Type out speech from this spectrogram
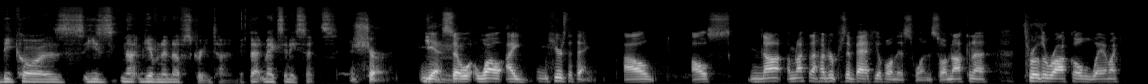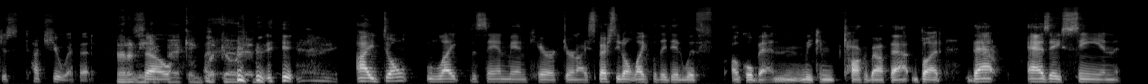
because he's not given enough screen time if that makes any sense Sure. Yeah. Mhm. So while I here's the thing, I'll I'll not I'm not gonna 100 percent back you up on this one. So I'm not gonna throw the rock all the way. I might just touch you with it. i don't need So- your backing but go ahead I don't like the Sandman character, and I especially don't like what they did with Uncle Ben. We can talk about that, but that as a scene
